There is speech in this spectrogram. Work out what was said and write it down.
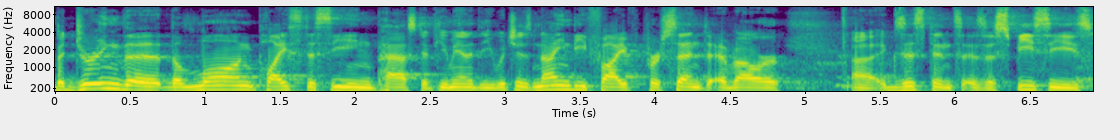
But during the, the long Pleistocene past of humanity, which is 95% of our uh, existence as a species,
